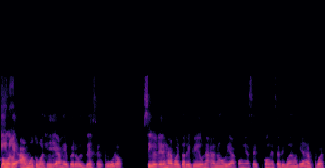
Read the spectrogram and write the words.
Como que amo tu maquillaje, pero de seguro, si vienes a Puerto Rico y una novia con ese, con ese tipo de maquillaje, pues,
